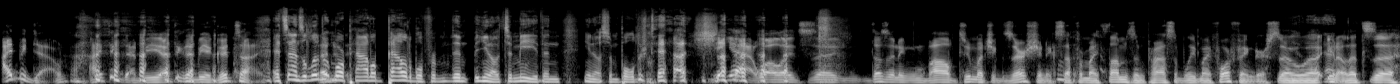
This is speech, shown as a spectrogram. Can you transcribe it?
I'd be down. I think that'd be. I think that'd be a good time. It sounds a little bit That'd- more palatable, palatable from than you know to me than you know some Boulder Dash. yeah, well, it's uh, doesn't involve too much exertion except for my thumbs and possibly my forefinger. So uh, you know that's uh,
